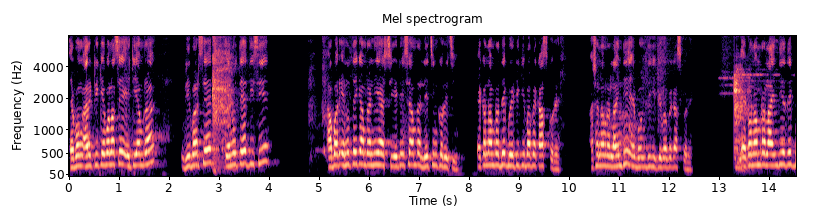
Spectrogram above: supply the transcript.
এবং আরেকটি কেবল আছে, এটি আমরা রিভার্সের এনুতে দিছি, আবার এনু থেকে আমরা নিয়ে আসছি, এটি হচ্ছে আমরা লেচিং করেছি। এখন আমরা দেখব এটি কীভাবে কাজ করে। আসলে আমরা লাইন দিয়ে এবং দেখি কীভাবে কাজ করে। এখন আমরা লাইন দিয়ে দেখব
